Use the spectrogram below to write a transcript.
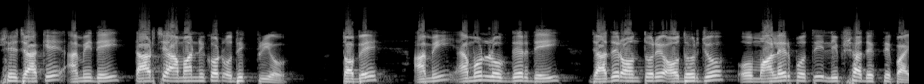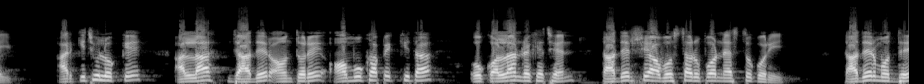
সে যাকে আমি দেই, তার চেয়ে আমার নিকট অধিক প্রিয়। তবে আমি এমন লোকদের দেই, যাদের অন্তরে অধৈর্য ও মালের প্রতি লিপসা দেখতে পাই। আর কিছু লোককে আল্লাহ যাদের অন্তরে অমুখাপেক্ষিতা ও কল্যাণ রেখেছেন, তাদের সে অবস্থার উপর ন্যস্ত করি। তাদের মধ্যে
